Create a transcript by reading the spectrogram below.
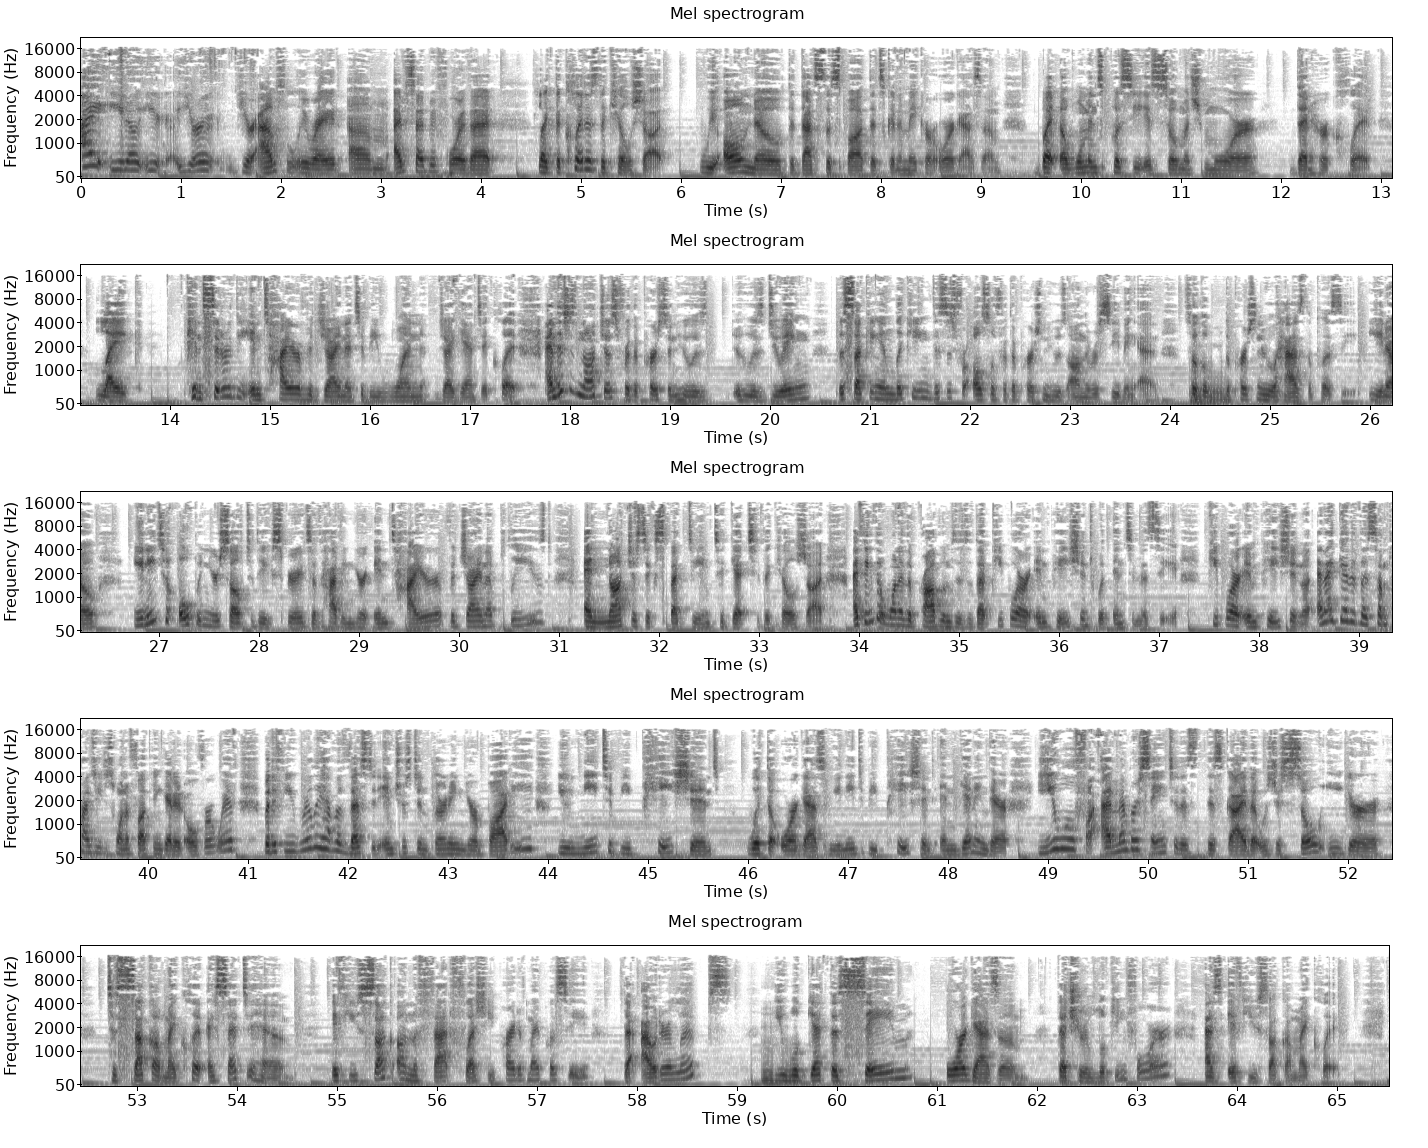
I, you know, you're you're you're absolutely right. Um, I've said before that like the clit is the kill shot. We all know that that's the spot that's going to make her orgasm. But a woman's pussy is so much more than her clit. Like consider the entire vagina to be one gigantic clit. And this is not just for the person who is who is doing the sucking and licking. This is for also for the person who's on the receiving end. So the, Mhm. the person who has the pussy, you know, you need to open yourself to the experience of having your entire vagina pleased and not just expecting to get to the kill shot. I think that one of the problems is that people are impatient with intimacy. People are impatient, and I get it that sometimes you just want to fucking get it over with. But if you really have a vested interest in learning your body, you need to be patient with the orgasm. You need to be patient in getting there. You will find. I remember saying to this this guy that was just so eager to suck on my clit. I said to him, "If you suck on the fat, fleshy part of my pussy, the outer lips, you Mhm. will get the same orgasm that you're looking for as if you suck on my clit."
